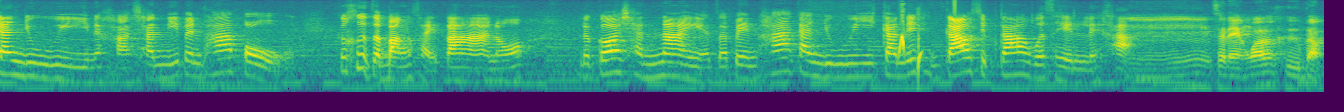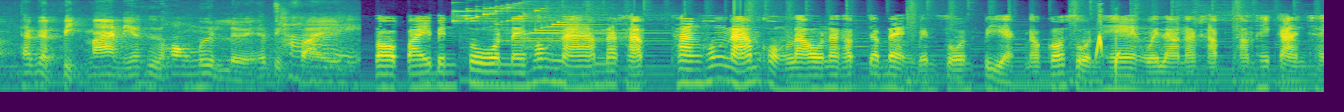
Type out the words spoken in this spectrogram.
กัน UV นะคะ ชั้นนี้เป็นผ้าโปร่งก็คือจะบังสายตาเนาะแล้วก็ชั้นในอะจะเป็นผ้ากัน UV กันได้ถึง 99%เลยค่ะ อืมแสดงว่าก็คือแบบถ้าเกิดปิดม่านนี้ก็คือห้องมืดเลยถ้าปิดไฟ ใช่ ต่อไปเป็นโซนในห้องน้ำนะครับทางห้องน้ำของเรานะครับจะแบ่งเป็นโซนเปียก แล้วก็โซนแห้งไว้แล้วนะครับทำให้การใช้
